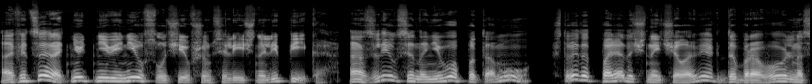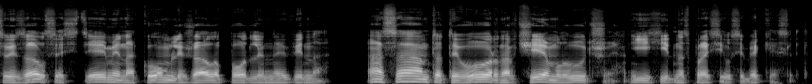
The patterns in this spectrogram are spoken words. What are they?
Офицер отнюдь не винил в случившемся лично Лепика, а злился на него потому, что этот порядочный человек добровольно связался с теми, на ком лежала подлинная вина. «А сам-то ты, Ворнер, чем лучше?» — ехидно спросил себя Кеслет.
